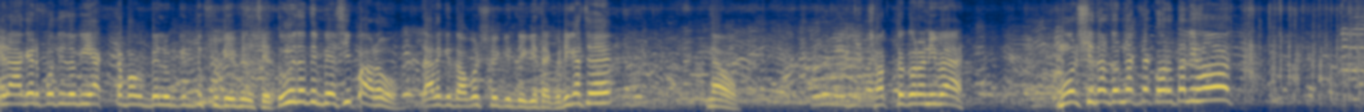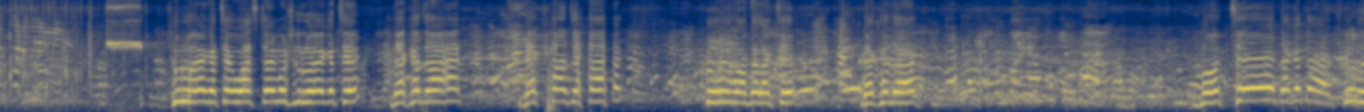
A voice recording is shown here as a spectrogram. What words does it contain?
এর আগের প্রতিযোগী একটা বেলুন কিন্তু ফুটিয়ে ফেলছে। তুমি যদি বেশি পারো, তাহলে কিন্তু অবশ্যই কিন্তু এগিয়ে থাকবে, ঠিক আছে? নাও। শক্ত করে নিবা। মুর্শিদার জন্য একটা করতালি হোক। শুরু হয়ে গেছে ওয়াচ টাইমও শুরু হয়ে গেছে। দেখা যাক দেখা যাক। খুবই মজা লাগছে। দেখা যাক। হচ্ছে, দেখা যাক, শুরু।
